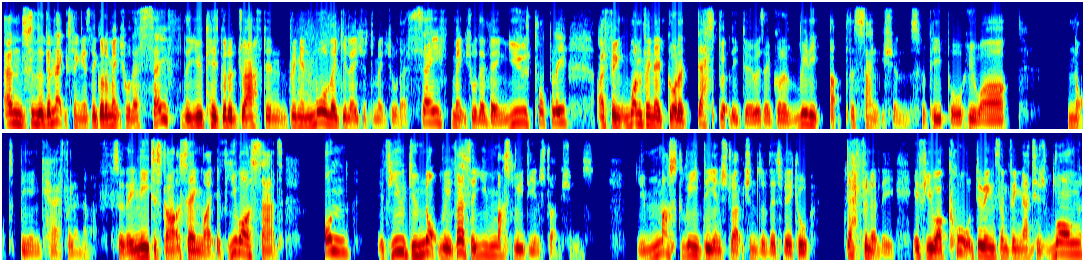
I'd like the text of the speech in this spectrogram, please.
and so the, the next thing is they've got to make sure they're safe the uk's got to draft in bring in more regulations to make sure they're safe make sure they're being used properly i think one thing they've got to desperately do is they've got to really up the sanctions for people who are not being careful enough so they need to start saying right if you are sat on if you do not read firstly you must read the instructions you must read the instructions of this vehicle definitely if you are caught doing something that is wrong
